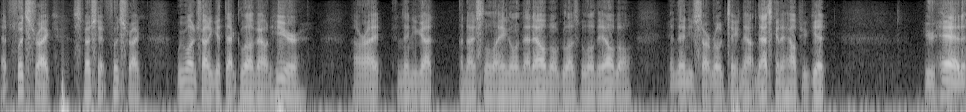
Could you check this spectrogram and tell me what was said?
at foot strike, especially at foot strike, we want to try to get that glove out here, all right, and then you got a nice little angle in that elbow, gloves below the elbow, and then you start rotating out, and that's going to help you get your head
